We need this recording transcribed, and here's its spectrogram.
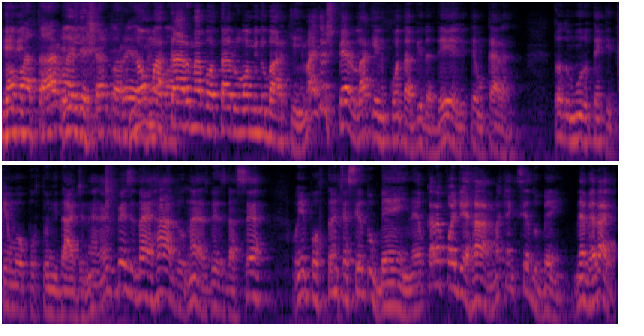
Não mataram, mas deixaram correr Não mataram, mas botaram o homem no barquinho. Mas eu espero lá que ele conta a vida dele, tem um cara. Todo mundo tem que ter uma oportunidade, né? Às vezes dá errado, né? Às vezes dá certo. O importante é ser do bem, né? O cara pode errar, mas tem que ser do bem, não é verdade?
